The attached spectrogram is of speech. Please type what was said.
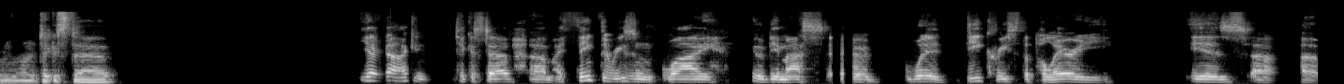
You want to take a stab? Yeah, I can take a stab. Um, I think the reason why it would be a mass uh, would it decrease the polarity is uh, uh,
